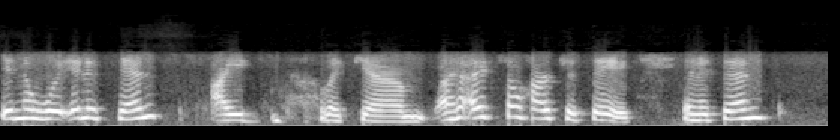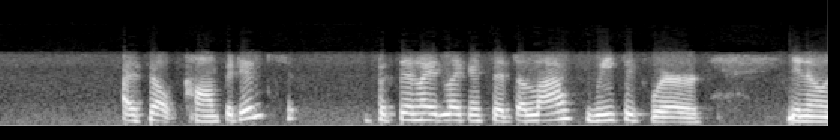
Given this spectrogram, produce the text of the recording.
in a way, in a sense, I like um, it's so hard to say. In a sense, I felt confident but then, I, like I said, the last week is where, you know,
